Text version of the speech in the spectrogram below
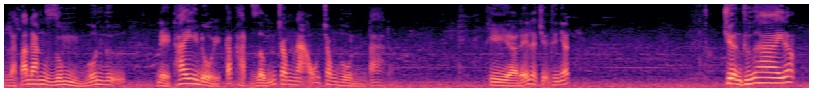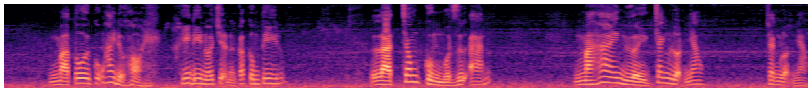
là ta đang dùng ngôn ngữ để thay đổi các hạt giống trong não, trong hồn ta đó. Thì à, đấy là chuyện thứ nhất. Chuyện thứ hai đó mà tôi cũng hay được hỏi khi đi nói chuyện ở các công ty đó là trong cùng một dự án mà hai người tranh luận nhau, tranh luận nhau,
